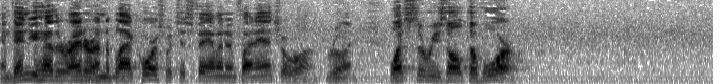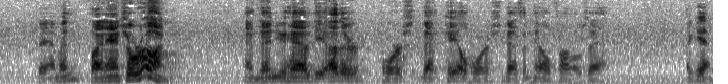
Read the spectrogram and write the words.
And then you have the rider on the black horse, which is famine and financial ruin. What's the result of war? Famine, financial ruin. And then you have the other horse, that pale horse, death and hell follows that. Again,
